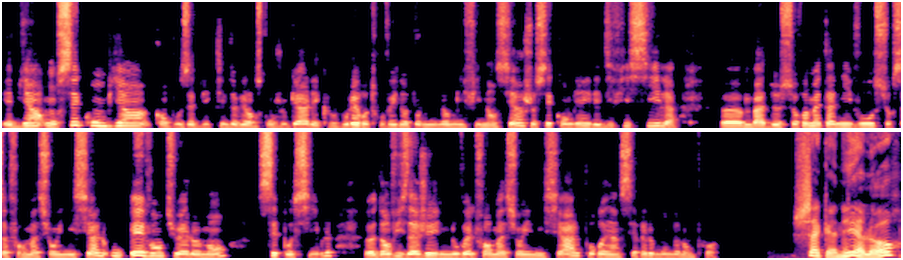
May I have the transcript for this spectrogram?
eh bien, on sait combien, quand vous êtes victime de violences conjugales et que vous voulez retrouver une autonomie financière, je sais combien il est difficile bah, de se remettre à niveau sur sa formation initiale ou éventuellement c'est possible euh, d'envisager une nouvelle formation initiale pour réinsérer le monde de l'emploi. Chaque année alors,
